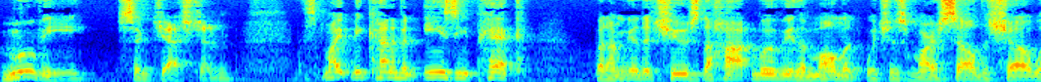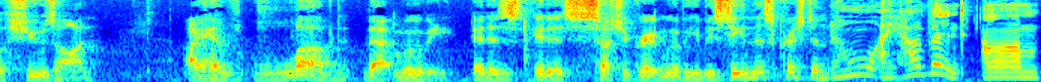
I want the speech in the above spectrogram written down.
movie suggestion, this might be kind of an easy pick, but I'm going to choose the hot movie of the moment, which is Marcel the Shell with Shoes On. I have loved that movie. It is it is such a great movie. Have you seen this, Kristen? No, I haven't. Um,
